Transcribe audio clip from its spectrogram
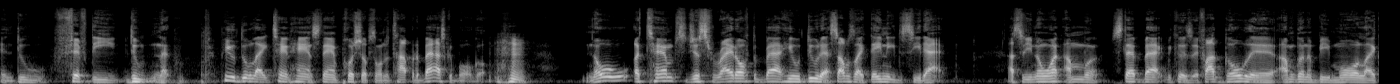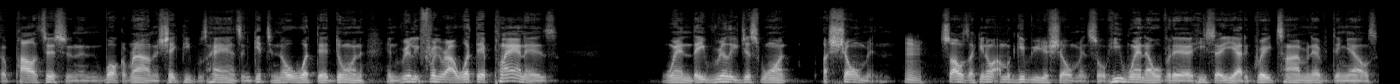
and do fifty. Do he'll do like ten handstand push-ups on the top of the basketball goal. Mm-hmm. no attempts, just right off the bat, he'll do that. So I was like, they need to see that. I said, you know what? I'm gonna step back because if I go there, I'm gonna be more like a politician and walk around and shake people's hands and get to know what they're doing and really figure out what their plan is when they really just want a showman. Hmm. So I was like, you know, what? I'm gonna give you your showman. So he went over there. He said he had a great time and everything else.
